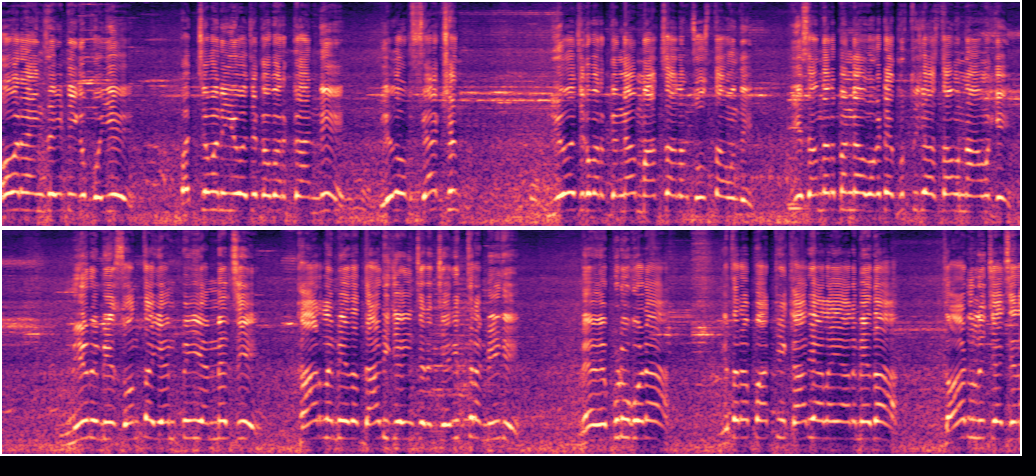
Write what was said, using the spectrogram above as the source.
ఓవర్ యాంగ్జైటీకి పోయి పశ్చిమ నియోజకవర్గాన్ని ఏదో ఒక ఫ్యాక్షన్ నియోజకవర్గంగా మార్చాలని చూస్తూ ఉంది. ఈ సందర్భంగా ఒకటే గుర్తు చేస్తా ఉన్నా ఆమెకి. మీరు మీ సొంత ఎంపీ ఎమ్మెల్సీ కార్ల మీద దాడి చేయించిన చరిత్ర మీది. మేము ఎప్పుడూ కూడా ఇతర పార్టీ కార్యాలయాల మీద దాడులు చేసిన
